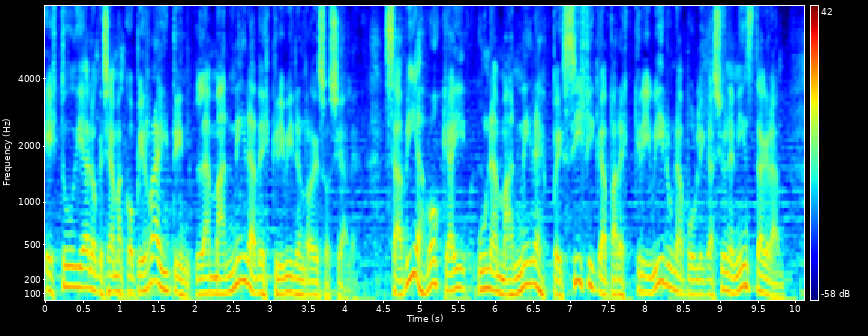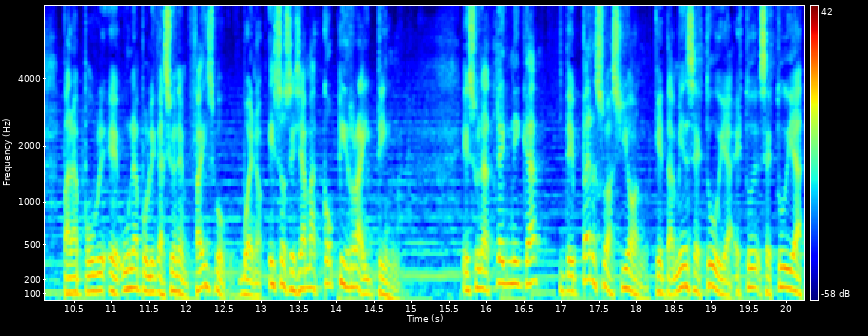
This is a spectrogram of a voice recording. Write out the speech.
estudia lo que se llama copywriting, la manera de escribir en redes sociales. ¿Sabías vos que hay una manera específica para escribir una publicación en Instagram, para eh, una publicación en Facebook? Bueno, eso se llama copywriting. Es una técnica de persuasión, que también se estudia. se estudia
